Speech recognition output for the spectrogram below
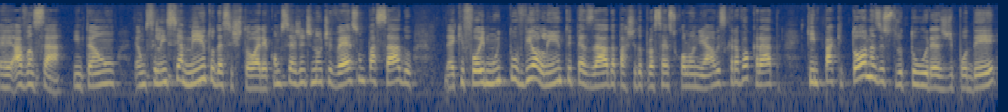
é, avançar. Então, é um silenciamento dessa história, como se a gente não tivesse um passado né, que foi muito violento e pesado a partir do processo colonial escravocrata, que impactou nas estruturas de poder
